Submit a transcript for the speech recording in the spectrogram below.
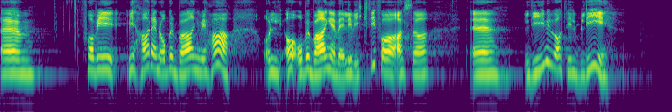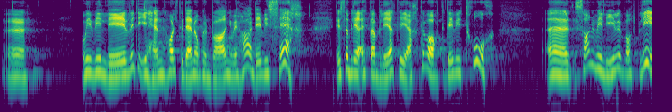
Um, for vi, vi har den åpenbaringen vi har. Og åpenbaring er veldig viktig, for altså eh, Livet vårt vil bli eh, Og vi vil leve det i henhold til den åpenbaringen vi har, det vi ser. Det som blir etablert i hjertet vårt, det vi tror. Eh, sånn vil livet vårt bli.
